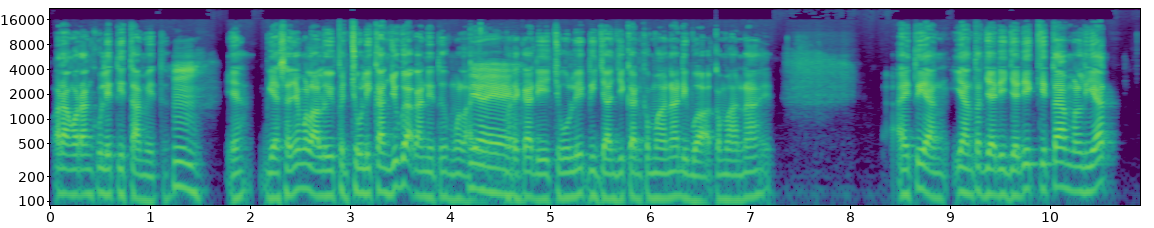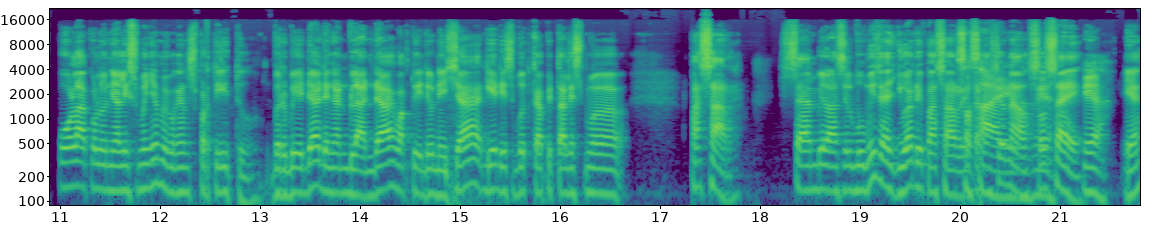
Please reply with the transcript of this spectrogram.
orang-orang kulit hitam itu. Hmm. Ya, biasanya melalui penculikan juga kan itu mulai Iya, iya, iya. mereka diculik, dijanjikan ke mana, dibawa ke mana. Ah, Itu yang yang terjadi. Jadi kita melihat pola kolonialismenya memang seperti itu. Berbeda dengan Belanda waktu Indonesia dia disebut kapitalisme pasar. Saya ambil hasil bumi saya jual di pasar Selesai, internasional, iya. selesai. Iya. Ya,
